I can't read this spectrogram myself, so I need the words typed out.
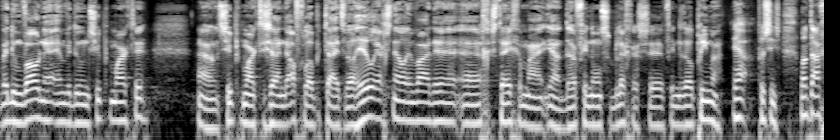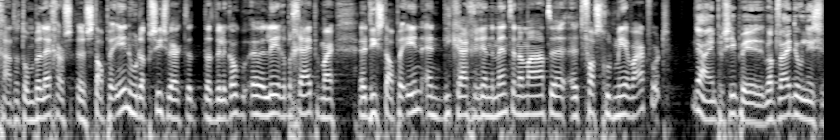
wij doen wonen en we doen supermarkten. Nou, supermarkten zijn de afgelopen tijd wel heel erg snel in waarde eh, gestegen. Maar ja, daar vinden onze beleggers eh, vinden dat prima. Ja, precies. Want daar gaat het om. Beleggers eh, stappen in. Hoe dat precies werkt, dat, dat wil ik ook leren begrijpen. Maar die stappen in en die krijgen rendementen naarmate het vastgoed meer waard wordt. Ja, in principe, wat wij doen is,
